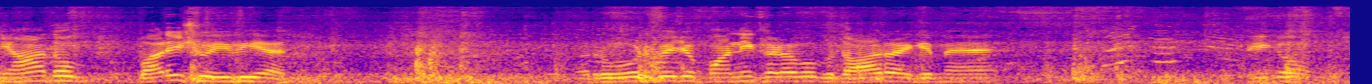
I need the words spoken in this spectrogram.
यहाँ तो बारिश हुई भी है। रोड पे जो पानी खड़ा वो बता रहा है कि मैं, ठीक हूँ।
